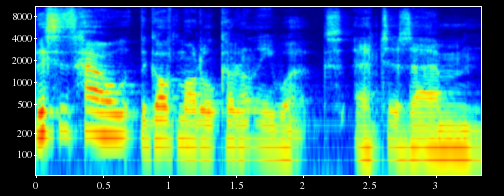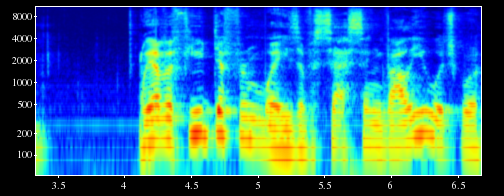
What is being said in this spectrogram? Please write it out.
this is how the golf model currently works. It is um, we have a few different ways of assessing value, which we're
